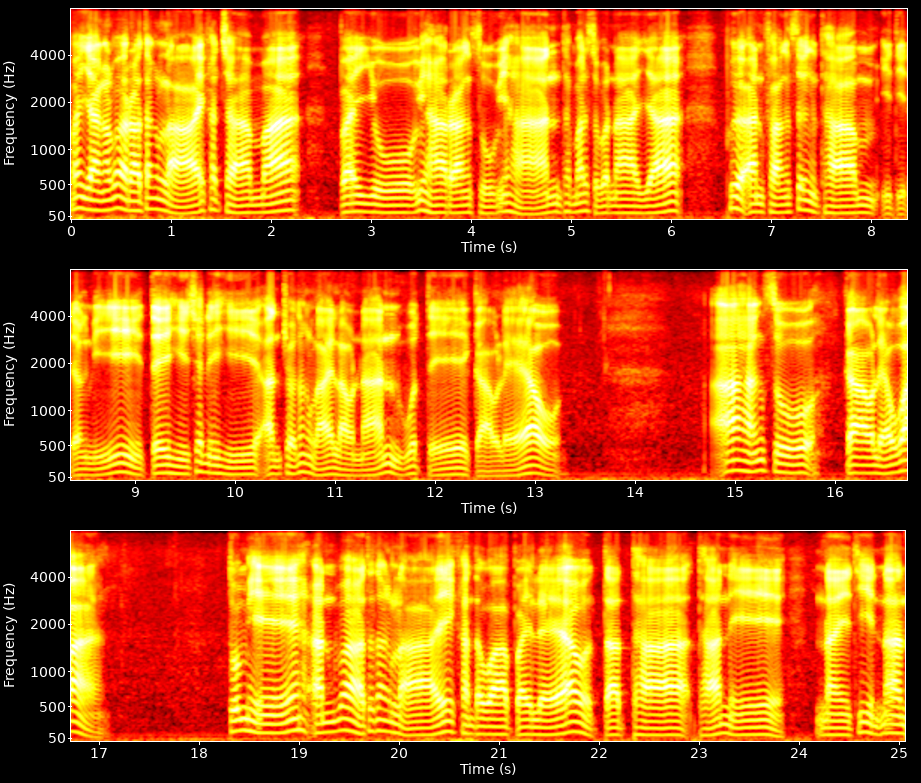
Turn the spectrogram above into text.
มายังกันว่าเราทั้งหลายขจามะ ไปอยู่วิหารังสู่วิหารธรรมสวนายะ เพื่ออันฟังซึ่งธรรมอิติดังนี้ เตหีชนิหีอันชนทั้งหลายเหล่านั้นวุตเตกล่าวแล้วอาหังสุกล่าวแล้วว่าตุมเห อันว่าท่านทั้งหลายคันตวาไปแล้วตัดทาฐานเน ในที่นั่น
